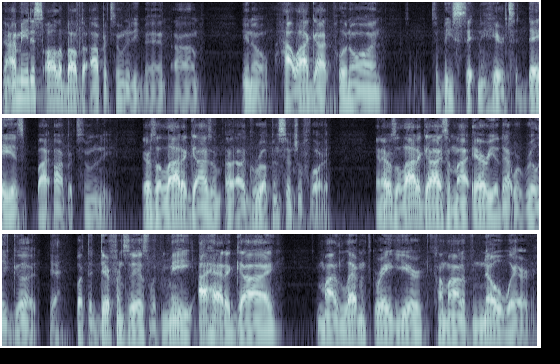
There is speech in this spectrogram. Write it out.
Now, I mean, it's all about the opportunity, man. Um, you know how I got put on to be sitting here today is by opportunity. There's a lot of guys. I grew up in Central Florida, and there was a lot of guys in my area that were really good. Yeah. But the difference is with me, I had a guy my 11th grade year come out of nowhere.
